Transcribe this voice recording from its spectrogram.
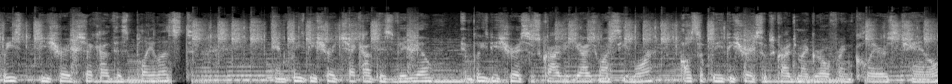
Please be sure to check out this playlist. And please be sure to check out this video. And please be sure to subscribe if you guys want to see more. Also, please be sure to subscribe to my girlfriend Claire's channel.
